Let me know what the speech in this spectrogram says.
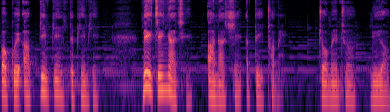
ပောက်ကွဲအားပြင်းပြင်းတပြင်းပြင်းနေချင်းညချင်းအာနာရှင်အသေးထွက်မယ်ဂျော်မန်ထွန်းနယူးယောက်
